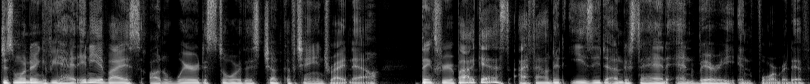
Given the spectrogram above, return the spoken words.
Just wondering if you had any advice on where to store this chunk of change right now. Thanks for your podcast. I found it easy to understand and very informative.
